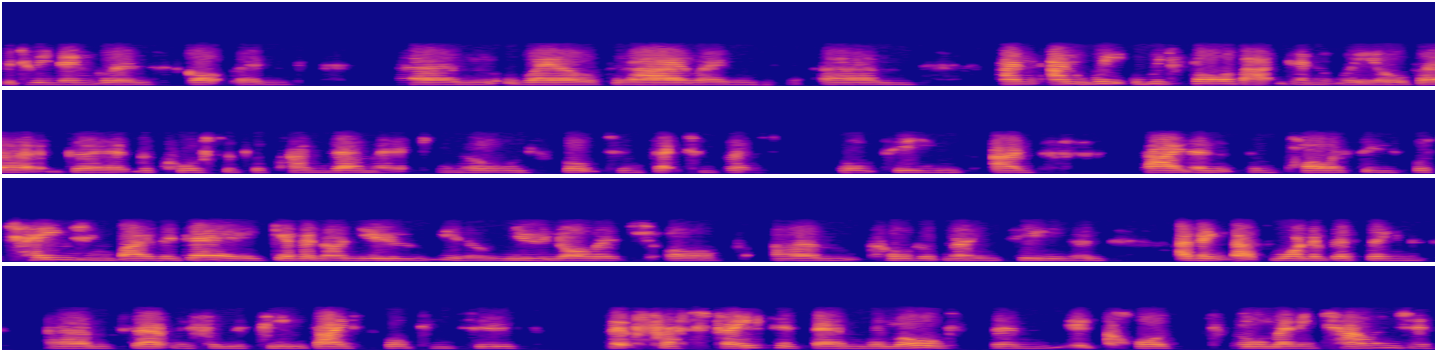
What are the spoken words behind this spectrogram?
between England, Scotland, um, Wales and Ireland. Um, and, and we, we saw that, didn't we, over the, the course of the pandemic. You know, we spoke to infection prevention teams and guidance and policies were changing by the day, given our new, you know, new knowledge of um, COVID-19. And I think that's one of the things, um, certainly from the teams I've spoken to, that frustrated them the most. And it caused so many challenges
